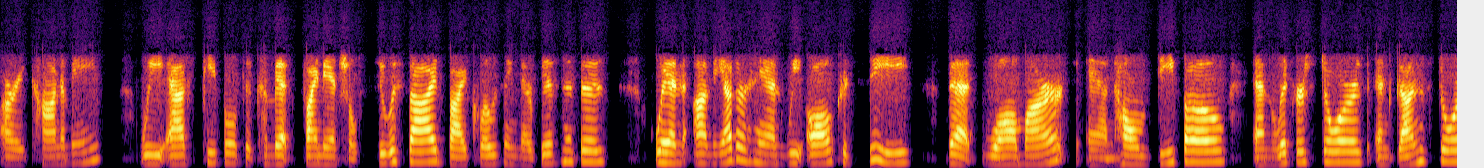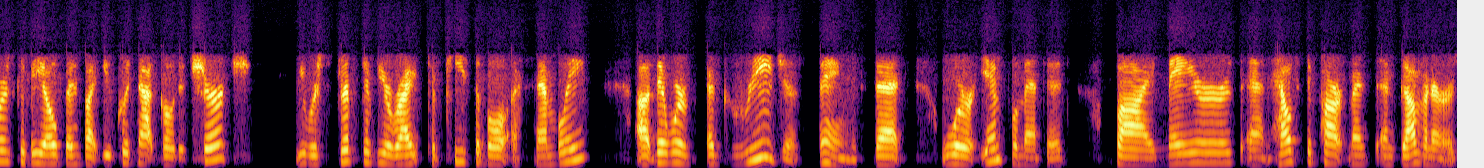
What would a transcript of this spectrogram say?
our economy. We asked people to commit financial suicide by closing their businesses. When, on the other hand, we all could see that Walmart and Home Depot and liquor stores and gun stores could be open, but you could not go to church. You were stripped of your right to peaceable assembly. Uh, there were egregious things that were implemented by mayors and health departments and governors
